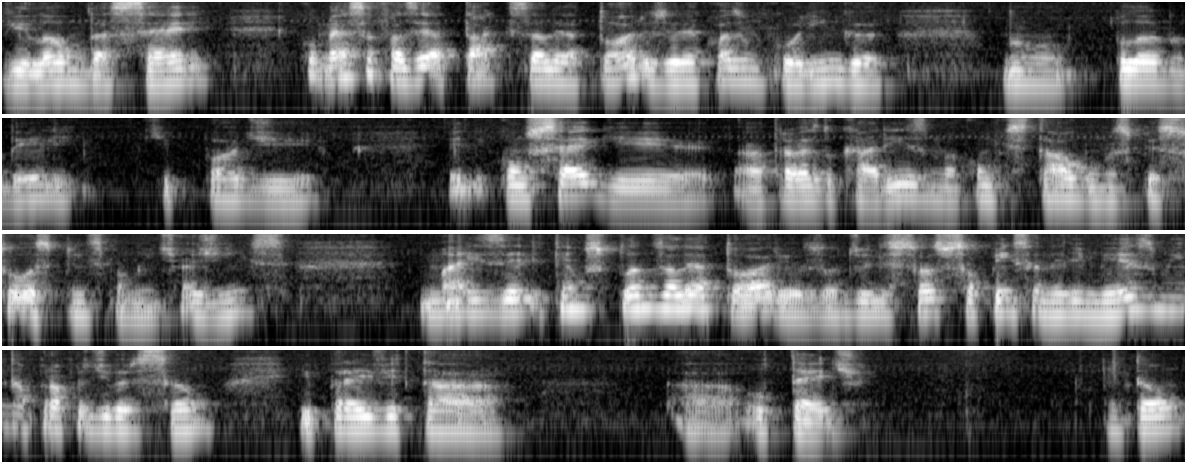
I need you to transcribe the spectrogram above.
vilão da série, começa a fazer ataques aleatórios, ele é quase um coringa no plano dele, que pode. Ele consegue, através do carisma, conquistar algumas pessoas, principalmente agins, mas ele tem uns planos aleatórios, onde ele só, só pensa nele mesmo e na própria diversão, e para evitar uh, o tédio. Então,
